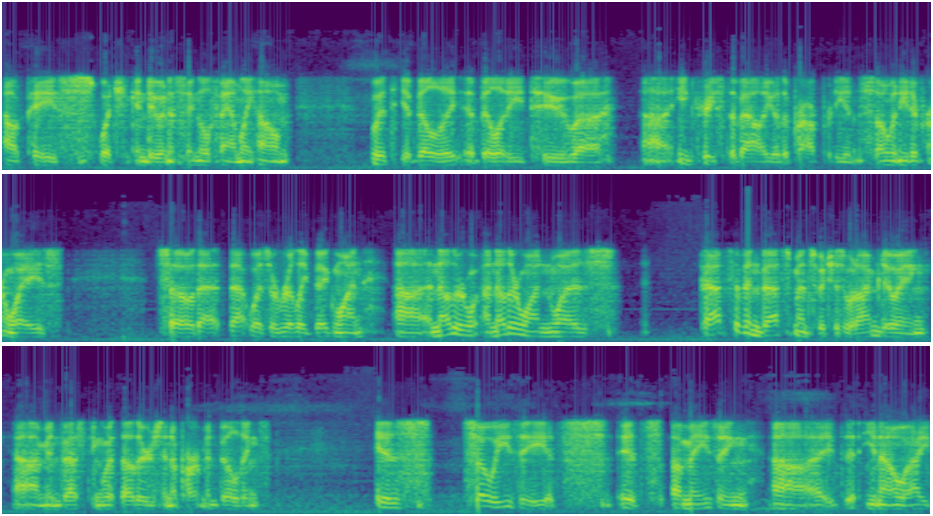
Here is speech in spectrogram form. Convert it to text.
outpace what you can do in a single family home with the ability ability to uh, uh, increase the value of the property in so many different ways. So that that was a really big one. Uh, another another one was passive investments, which is what I'm doing. I'm investing with others in apartment buildings. Is so easy. It's it's amazing. Uh, you know, I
